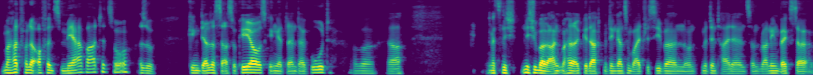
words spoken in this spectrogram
man hat von der Offense mehr erwartet, so. Also gegen Dallas sah es okay aus, gegen Atlanta gut, aber ja, jetzt nicht, nicht überragend. Man hat halt gedacht, mit den ganzen Wide Receivers und mit den Titans und Running Backs, da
